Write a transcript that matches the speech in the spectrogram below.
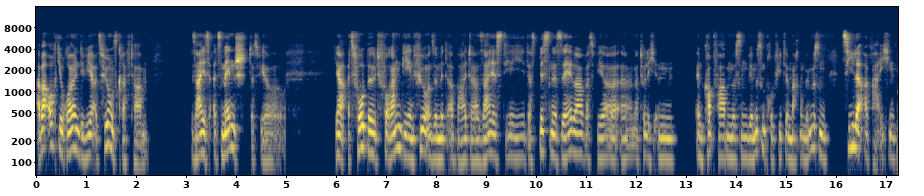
Aber auch die Rollen, die wir als Führungskraft haben, sei es als Mensch, dass wir ja, als Vorbild vorangehen für unsere Mitarbeiter, sei es die, das Business selber, was wir äh, natürlich in, im Kopf haben müssen. Wir müssen Profite machen, wir müssen Ziele erreichen.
